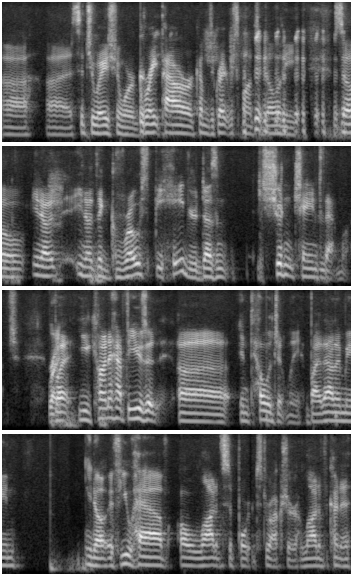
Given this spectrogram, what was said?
uh, uh, situation where great power comes with great responsibility so you know you know the gross behavior doesn't shouldn't change that much right. but you kind of have to use it uh, intelligently by that i mean you know if you have a lot of support structure a lot of kind of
